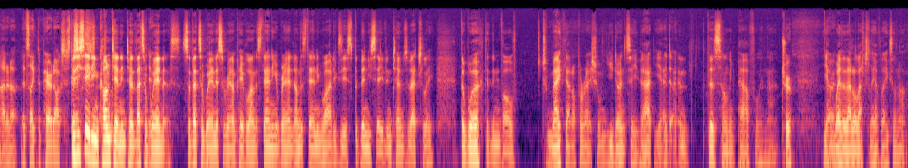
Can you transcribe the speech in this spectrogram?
I don't know. It's like the paradox of because you see it in content in terms that's Yeah. awareness. So that's awareness around people understanding a brand, understanding why it exists. But then you see it in terms of actually the work that involved to make that operational. You don't see that yet, and there's something powerful in that. True. Yeah, Right. whether that'll actually have legs or not,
